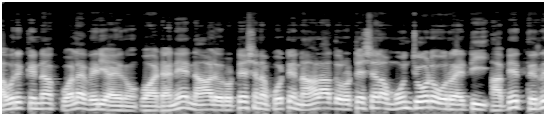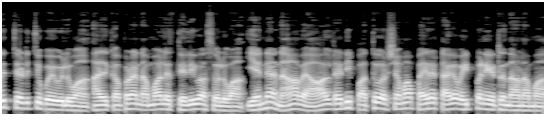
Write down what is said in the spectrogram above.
அவருக்குன்னா கொலை வெறி ஆயிரும். உடனே நாலு ரொட்டேஷனை போட்டு நாலாவது ரொட்டேஷன்ல மூஞ்சோட ஒரு அடி. அப்படியே திருச்சடிச்சு போய் விழுவான். அதுக்கப்புறம் நம்மால தெளிவா சொல்லுவான் என்னன்னா அவன் ஆல்ரெடி பத்து வருஷமா பைரட்டாக வெயிட் பண்ணிட்டு இருந்தானாமா?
